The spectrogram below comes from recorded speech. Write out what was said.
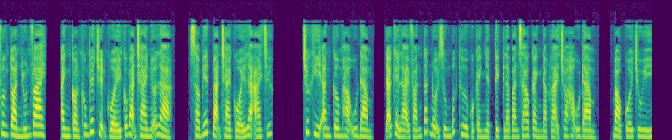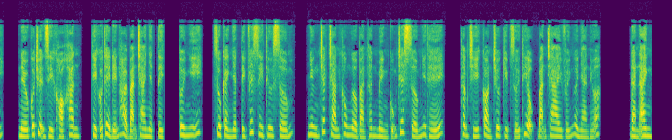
Phương toàn nhún vai, anh còn không biết chuyện cô ấy có bạn trai nữa là, sao biết bạn trai cô ấy là ai chứ? Trước khi ăn cơm hạ u đàm đã kể lại vắn tắt nội dung bức thư của cảnh nhật tịch là bàn giao cảnh đặc lại cho hạ u đàm, bảo cô ấy chú ý, nếu có chuyện gì khó khăn thì có thể đến hỏi bạn trai nhật tịch tôi nghĩ, dù cảnh nhật tịch viết di thư sớm, nhưng chắc chắn không ngờ bản thân mình cũng chết sớm như thế, thậm chí còn chưa kịp giới thiệu bạn trai với người nhà nữa. Đàn anh,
